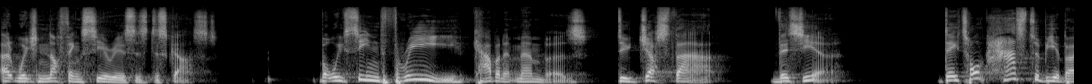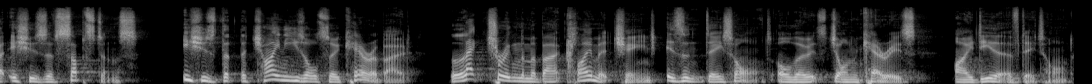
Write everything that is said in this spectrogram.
at which nothing serious is discussed. But we've seen three cabinet members do just that this year. Detente has to be about issues of substance, issues that the Chinese also care about. Lecturing them about climate change isn't detente, although it's John Kerry's idea of detente.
